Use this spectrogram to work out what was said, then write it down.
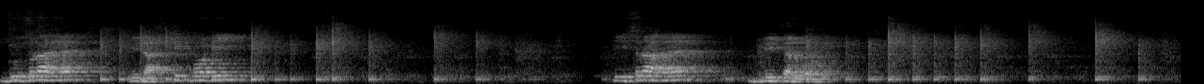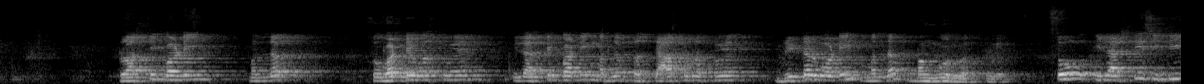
दूसरा है इलास्टिक बॉडी। तीसरा है ब्रिटल बॉडी। प्लास्टिक बॉडी मतलब सुघट्य वस्तुएँ इलास्टिक बॉडी मतलब प्रत्यास्थ वस्तुएँ ब्रिटल बॉडी मतलब भंगुर वस्तुएँ तो इलास्टिसिटी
